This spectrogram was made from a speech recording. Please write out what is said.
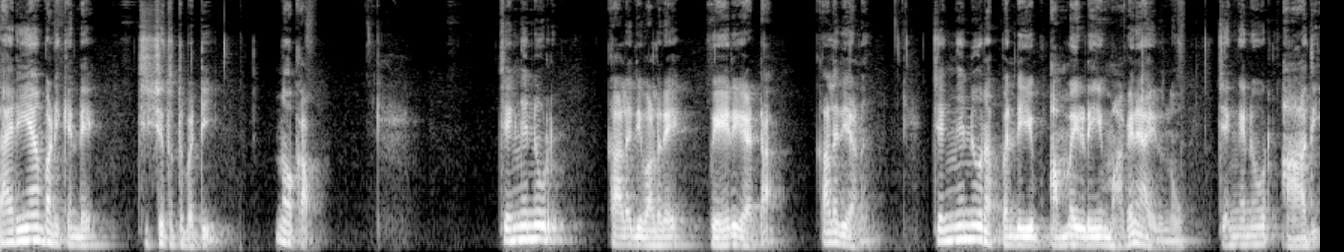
കരിയാമ്പണിക്കന്റെ ശിഷ്യത്വത്തെ പറ്റി നോക്കാം. ചെങ്ങന്നൂർ കളരി വളരെ പേര് കേട്ട കളരിയാണ്. ചെങ്ങന്നൂർ അപ്പന്റെയും അമ്മയുടെയും മകനായിരുന്നു ചെങ്ങന്നൂർ ആദി.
